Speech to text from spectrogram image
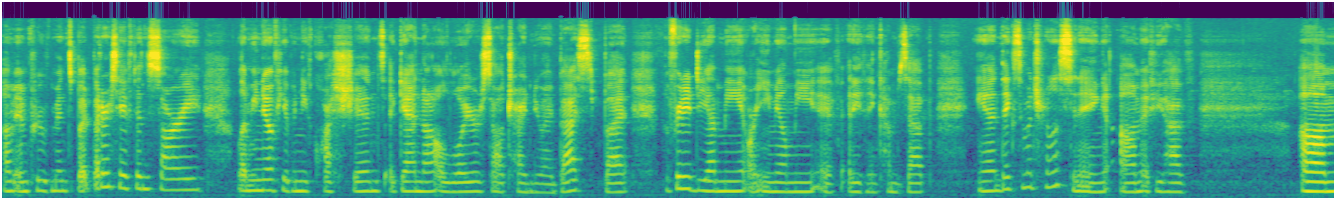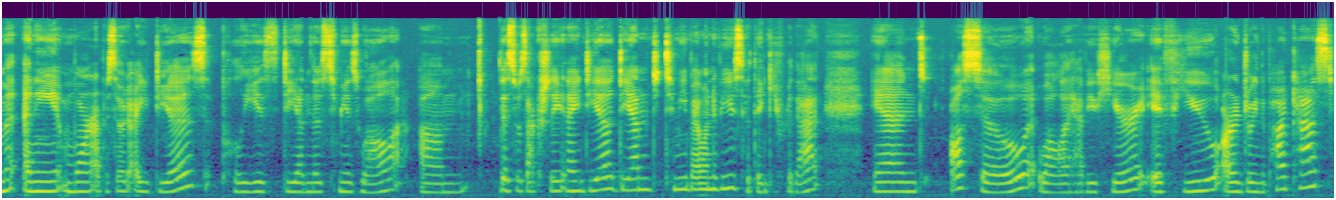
um, improvements. But better safe than sorry. Let me know if you have any questions. Again, not a lawyer, so I'll try and do my best. But feel free to DM me or email me if anything comes up. And thanks so much for listening. Um, if you have um, any more episode ideas, please DM those to me as well. Um, this was actually an idea DM'd to me by one of you, so thank you for that. And also, while I have you here, if you are enjoying the podcast,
